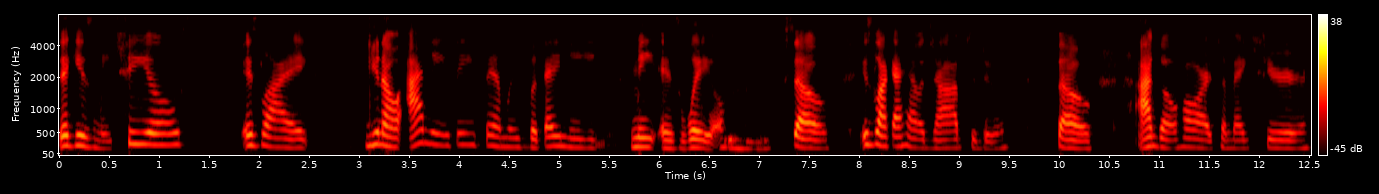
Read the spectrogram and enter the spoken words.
That gives me chills. It's like you know, I need these families, but they need me as well. Mm-hmm. So it's like I have a job to do. So I go hard to make sure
